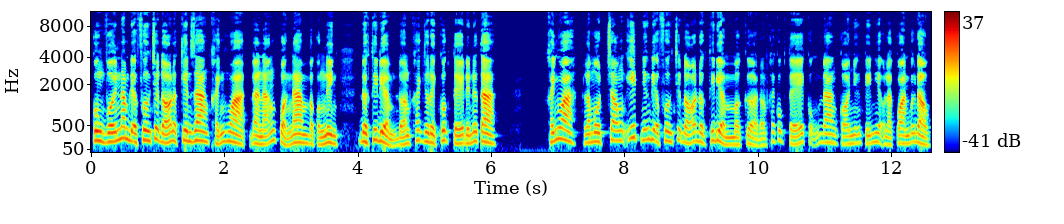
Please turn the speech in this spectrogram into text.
cùng với năm địa phương trước đó là Kiên Giang, Khánh Hòa, Đà Nẵng, Quảng Nam và Quảng Ninh được thí điểm đón khách du lịch quốc tế đến nước ta. Khánh Hòa là một trong ít những địa phương trước đó được thí điểm mở cửa đón khách quốc tế cũng đang có những tín hiệu lạc quan bước đầu.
